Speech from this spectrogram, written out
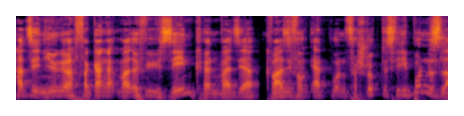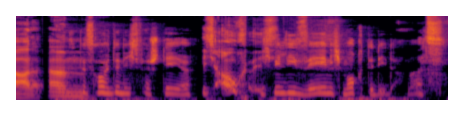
hat sie in jüngerer Vergangenheit mal irgendwie sehen können, weil sie ja quasi vom Erdboden verschluckt ist wie die Bundeslade. Ähm, ich bis heute nicht verstehe. Ich auch nicht. Ich will die sehen, ich mochte die damals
